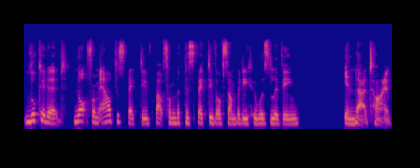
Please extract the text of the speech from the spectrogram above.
look at it not from our perspective, but from the perspective of somebody who was living in that time.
